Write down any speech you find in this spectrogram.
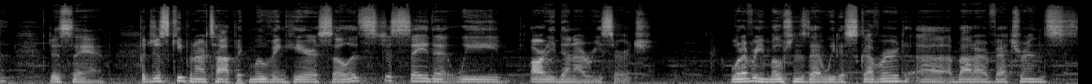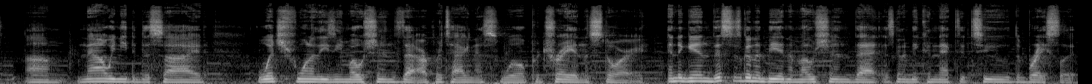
just saying. But just keeping our topic moving here, so let's just say that we already done our research. Whatever emotions that we discovered uh, about our veterans, um, now we need to decide which one of these emotions that our protagonist will portray in the story. And again, this is going to be an emotion that is going to be connected to the bracelet,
